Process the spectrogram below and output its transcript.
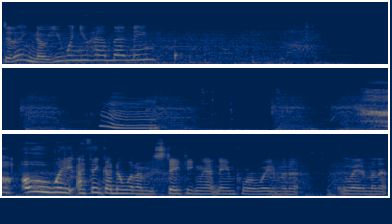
Did I know you when you had that name? Hmm. Oh, wait, I think I know what I'm mistaking that name for. Wait a minute. Wait a minute.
